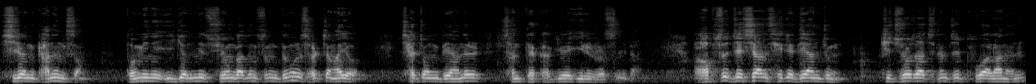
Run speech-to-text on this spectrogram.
실현 가능성, 도민의 의견 및 수용 가능성 등을 설정하여 최종 대안을 선택하기에 이르렀습니다. 앞서 제시한 세계 대안 중 기초자치단체 부활하는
